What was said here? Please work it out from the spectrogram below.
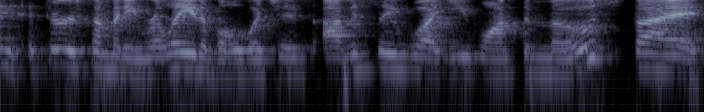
and through somebody relatable which is obviously what you want the most but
